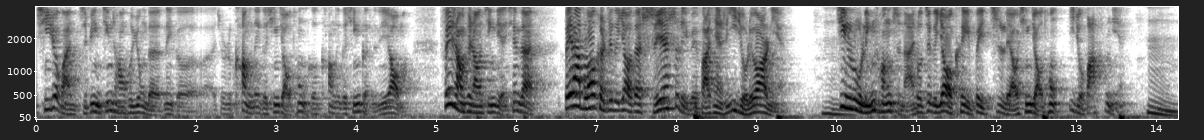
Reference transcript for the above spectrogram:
心血管疾病经常会用的那个，就是抗那个心绞痛和抗那个心梗的那药嘛，非常非常经典。现在 beta blocker 这个药在实验室里被发现是一九六二年进入临床指南，说这个药可以被治疗心绞痛，一九八四年，嗯，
